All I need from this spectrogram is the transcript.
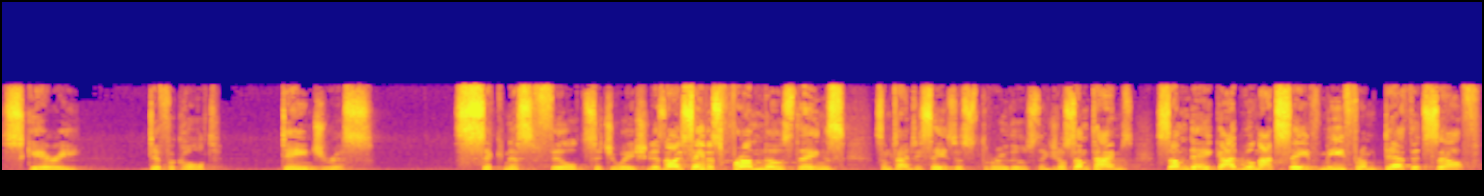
scary, difficult, dangerous, sickness filled situation. He doesn't always save us from those things, sometimes He saves us through those things. You know, sometimes, someday, God will not save me from death itself,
